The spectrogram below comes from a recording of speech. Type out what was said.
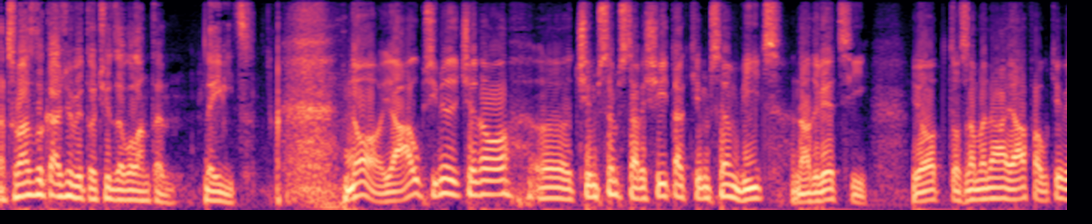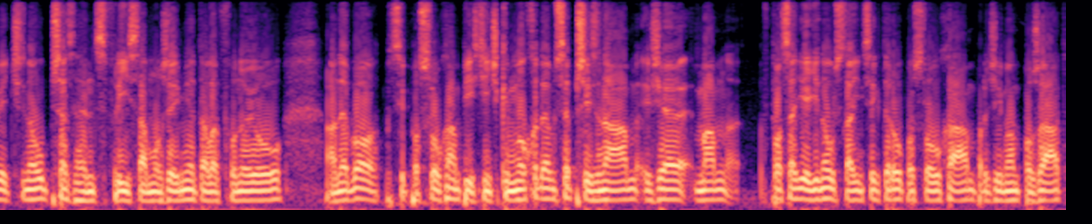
A co vás dokáže vytočit za volantem nejvíc? No, já upřímně řečeno, eh, čím jsem starší, tak tím jsem víc nad věcí. Jo, to znamená, já v autě většinou přes handsfree samozřejmě telefonuju, anebo si poslouchám písničky. Mimochodem se přiznám, že mám v podstatě jedinou stanici, kterou poslouchám, protože mám pořád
